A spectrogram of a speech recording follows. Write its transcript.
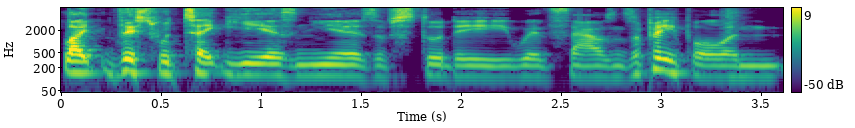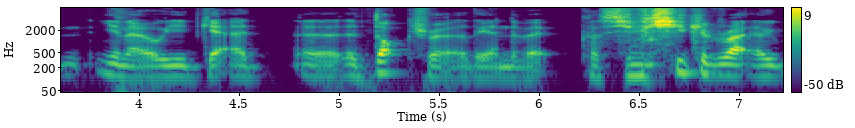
Like this would take years and years of study with thousands of people, and you know you'd get a, a doctorate at the end of it because you, you could write a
